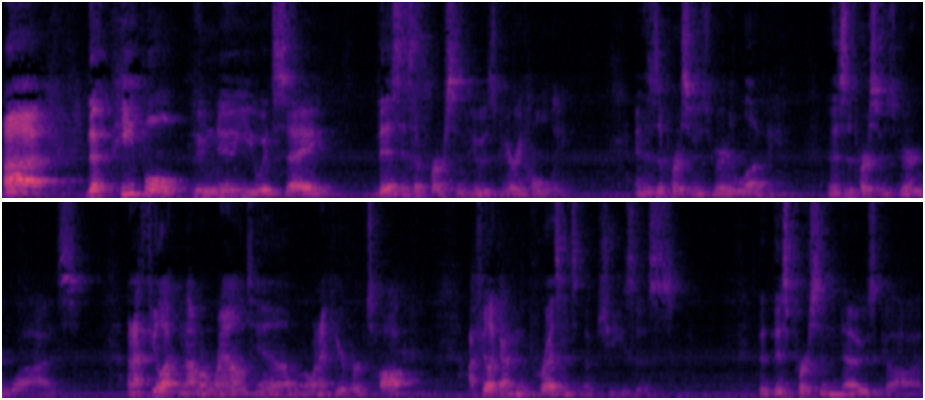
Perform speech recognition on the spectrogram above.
uh, that people who knew you would say, "This is a person who is very holy, and this is a person who's very loving, and this is a person who's very wise." And I feel like when I'm around him or when I hear her talk, I feel like I'm in the presence of Jesus. That this person knows God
